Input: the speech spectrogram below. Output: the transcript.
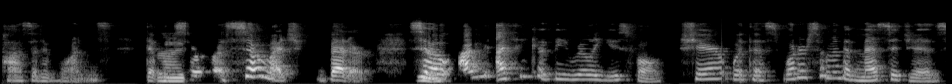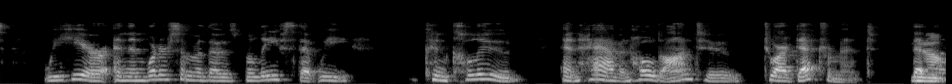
positive ones that right. would serve us so much better. So yeah. I, I think it would be really useful. Share with us what are some of the messages we hear and then what are some of those beliefs that we conclude and have and hold on to to our detriment that yeah.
